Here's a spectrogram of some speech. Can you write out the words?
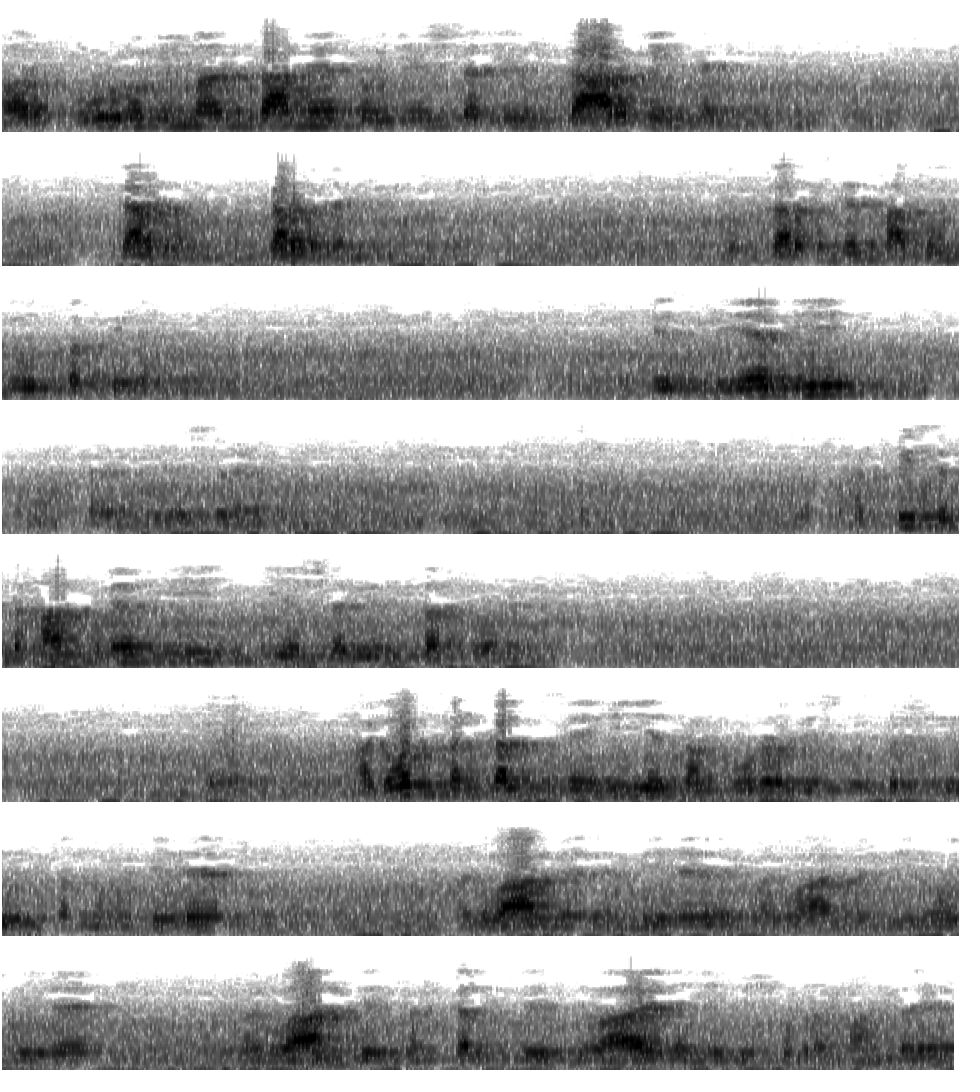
और पूर्व मीमांसा में तो ये शरीर कार्मिक है। कर्म कर्म जन्य तो कर्म से धातु की उत्पत्ति नहीं है। इसलिए भी भक्ति सिद्धांत में भी ये शरीर तत्व है। भगवत संकल्प से ही ये संपूर्ण विश्व सृष्टि उत्पन्न होती है। भगवान में रहती है, भगवान में लीन होती है। भगवान के संकल्प के सिवाय न ये विश्व ब्रह्मांड है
